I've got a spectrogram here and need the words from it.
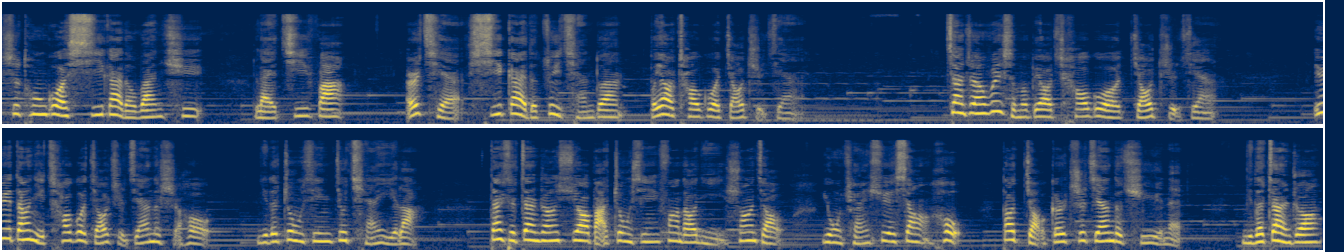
是通过膝盖的弯曲来激发，而且膝盖的最前端不要超过脚趾尖。站桩为什么不要超过脚趾尖？因为当你超过脚趾尖的时候，你的重心就前移了。但是站桩需要把重心放到你双脚。涌泉穴向后到脚跟之间的区域内，你的站桩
